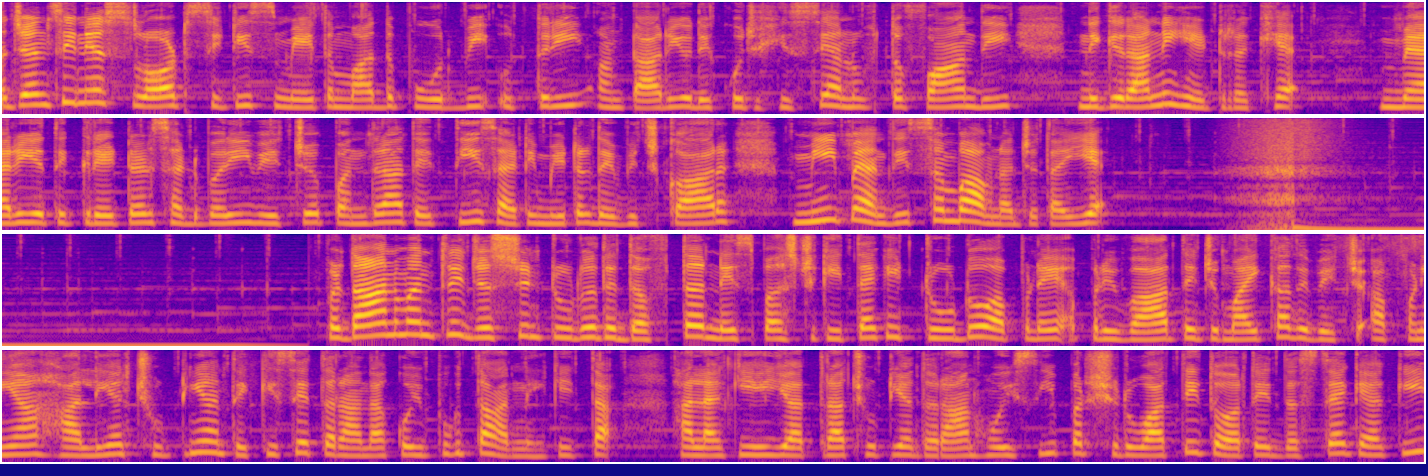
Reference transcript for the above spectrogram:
ਏਜੰਸੀ ਨੇ ਸਲੌਟ ਸਿਟੀ ਸਮੇਤ ਮੱਧ ਪੂਰਬੀ ਉੱਤਰੀ ਓਨਟਾਰੀਓ ਦੇ ਕੁਝ ਹਿੱਸਿਆਂ ਨੂੰ ਤੂਫਾਨ ਦੀ ਨਿਗਰਾਨੀ ਹੇਠ ਰੱਖਿਆ ਮੈਰੀ ਅਤੇ ਗ੍ਰੇਟਰ ਸਡਬਰੀ ਵਿੱਚ 15 ਤੇ 30 ਸੈਂਟੀਮੀਟਰ ਦੇ ਵਿਚਕਾਰ ਮੀਂਹ ਪੈਣ ਦੀ ਸੰਭਾਵਨਾ ਜਤਾਈ ਹੈ। ਪ੍ਰਧਾਨ ਮੰਤਰੀ ਜਸਟਿਨ ਟਰੂਡੋ ਦੇ ਦਫ਼ਤਰ ਨੇ ਸਪਸ਼ਟ ਕੀਤਾ ਕਿ ਟਰੂਡੋ ਆਪਣੇ ਪਰਿਵਾਰ ਤੇ ਜਮਾਇਕਾ ਦੇ ਵਿੱਚ ਆਪਣੀਆਂ ਹਾਲੀਆਂ ਛੁੱਟੀਆਂ ਤੇ ਕਿਸੇ ਤਰ੍ਹਾਂ ਦਾ ਕੋਈ ਭੁਗਤਾਨ ਨਹੀਂ ਕੀਤਾ। ਹਾਲਾਂਕਿ ਇਹ ਯਾਤਰਾ ਛੁੱਟੀਆਂ ਦੌਰਾਨ ਹੋਈ ਸੀ, ਪਰ ਸ਼ੁਰੂਆਤੀ ਤੌਰ ਤੇ ਦੱਸਿਆ ਗਿਆ ਕਿ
